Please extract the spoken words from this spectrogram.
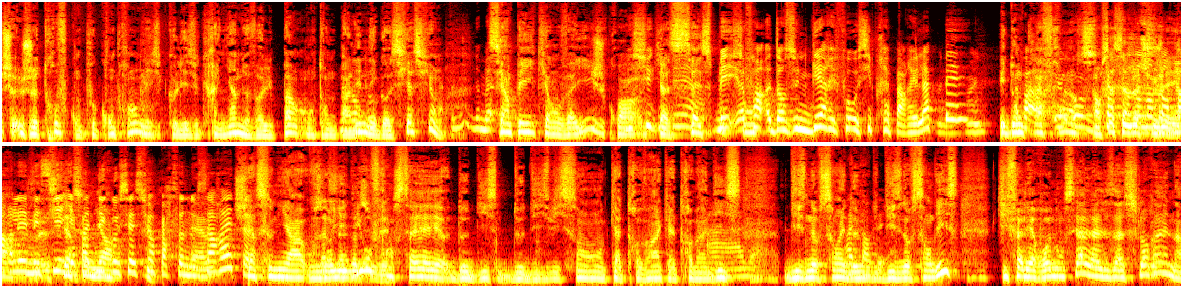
je, trouve qu'on peut comprendre que les Ukrainiens ne veulent pas entendre parler de négociations. C'est un pays qui a envahi, je crois, qui a 16%. Mais enfin, dans une guerre, il faut aussi préparer la paix. Et donc la France. Alors ça, c'est un entend parler, mais s'il n'y a pas de négociation, personne ne s'arrête. Chère Sonia, vous auriez dit aux Français de, 1880, 90, 1900 et 1910 qu'il fallait renoncer à l'Alsace-Lorraine.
